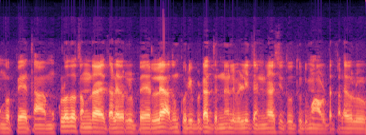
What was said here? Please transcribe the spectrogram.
உங்கள் பேர் த முக்குலத சமுதாய தலைவர்கள் பேரில் அதுவும் குறிப்பிட்ட திருநெல்வேலி தென்காசி தூத்துக்குடி மாவட்ட தலைவர்கள்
